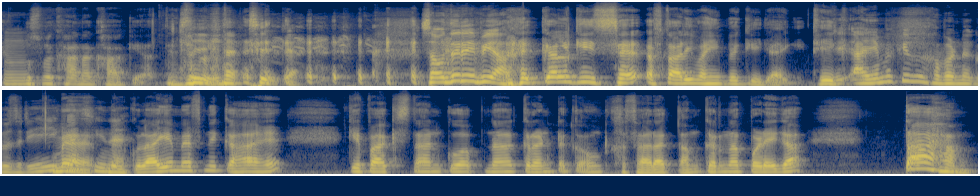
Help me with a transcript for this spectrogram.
हम्म। उसमें खाना खा के आते हैं। ठीक है ठीक है। सऊदी अरेबिया कल की अफ्तारी वहीं पे की जाएगी ठीक। आईएमएफ की कोई खबर न गुजरी है? ये मैं क्या सीन है? बिल्कुल आईएमएफ ने कहा है कि पाकिस्तान को अपना करंट अकाउंट खसारा कम करना पड़ेगा। ताहम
